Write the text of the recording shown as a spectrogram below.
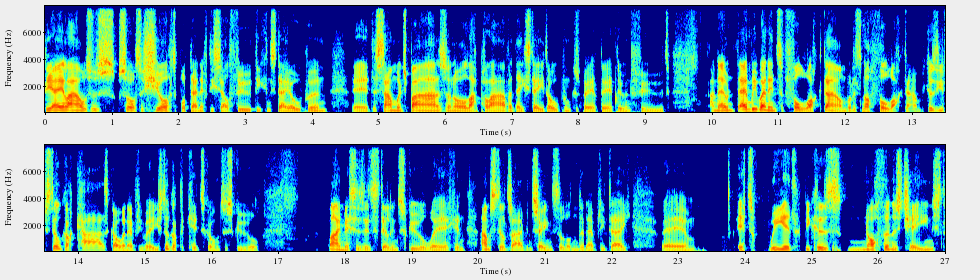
the ale houses sort of shut, but then if they sell food, they can stay open. Uh, the sandwich bars and all that palaver, they stayed open because they're, they're doing food. And then, then we went into full lockdown, but it's not full lockdown because you've still got cars going everywhere. You've still got the kids going to school. My missus is still in school working. I'm still driving trains to London every day. Um, it's weird because nothing has changed,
